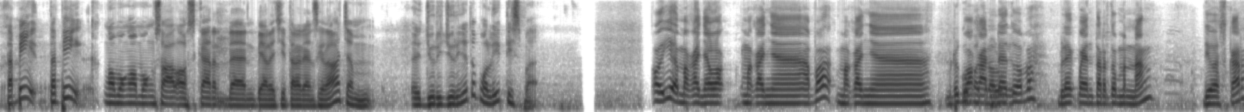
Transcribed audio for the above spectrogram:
Tapi tapi ngomong-ngomong soal Oscar dan Piala Citra dan segala macam, eh, juri-jurinya tuh politis, Pak. Oh iya makanya makanya apa? Makanya Wakanda tuh apa? Black Panther tuh menang di Oscar.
